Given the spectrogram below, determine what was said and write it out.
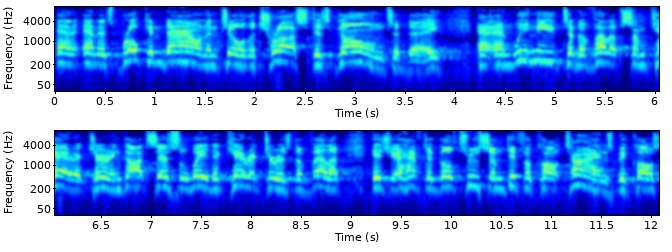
and, and, it's broken down until the trust is gone today. And we need to develop some character. And God says the way that character is developed is you have to go through some difficult times because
